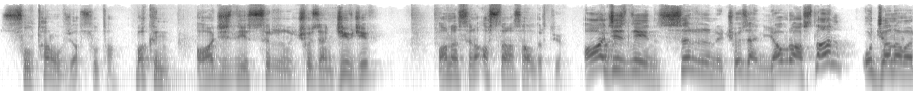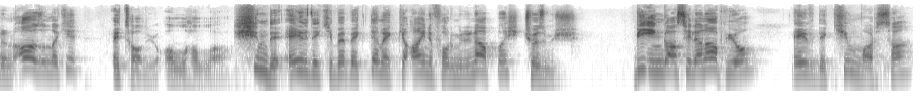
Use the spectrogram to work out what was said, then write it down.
Sultan olacağız sultan. Bakın acizliği sırrını çözen civciv anasını aslana saldırtıyor. Acizliğin sırrını çözen yavru aslan o canavarın ağzındaki eti alıyor. Allah Allah. Şimdi evdeki bebek demek ki aynı formülü ne yapmış? Çözmüş. Bir ingasıyla ne yapıyor? Evde kim varsa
